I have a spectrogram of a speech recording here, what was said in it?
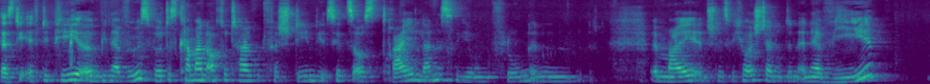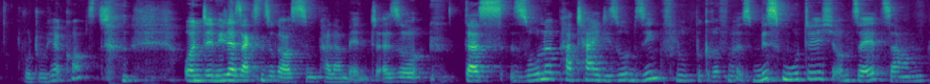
Dass die FDP irgendwie nervös wird, das kann man auch total gut verstehen. Die ist jetzt aus drei Landesregierungen geflogen, in, im Mai in Schleswig-Holstein und in NRW wo du herkommst, und in Niedersachsen sogar aus dem Parlament. Also, dass so eine Partei, die so im Sinkflug begriffen ist, missmutig und seltsam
